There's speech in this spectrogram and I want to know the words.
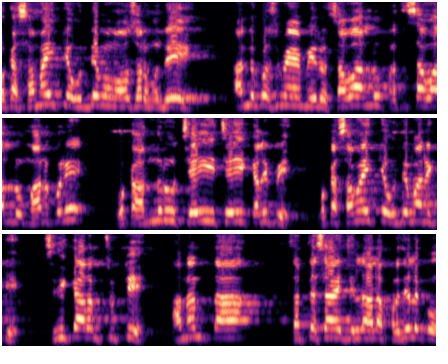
ఒక సమైక్య ఉద్యమం అవసరం ఉంది. అందుకోసమే మీరు సవాళ్ళు ప్రతి సవాళ్ళు మానుకొని ఒక అందరూ చేయి చేయి కలిపి ఒక సమైక్య ఉద్యమానికి శ్రీకారం చుట్టి అనంత సత్యసాయి జిల్లాల ప్రజలకు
